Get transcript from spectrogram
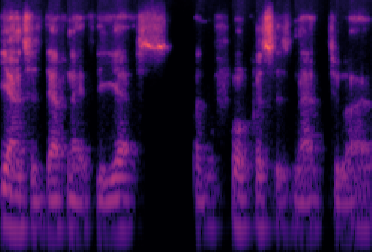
the answer is definitely yes. But the focus is not to uh,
